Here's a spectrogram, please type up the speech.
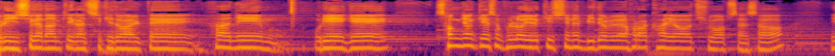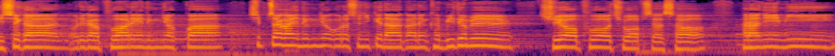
우리 이 시간 함께 같이 기도할 때 하나님 우리에게 성령께서 불러일으키시는 믿음을 허락하여 주옵소서. 이 시간 우리가 부활의 능력과 십자가의 능력으로 주님께 나아가는 그 믿음을 주여 부어 주옵소서. 하나님 이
